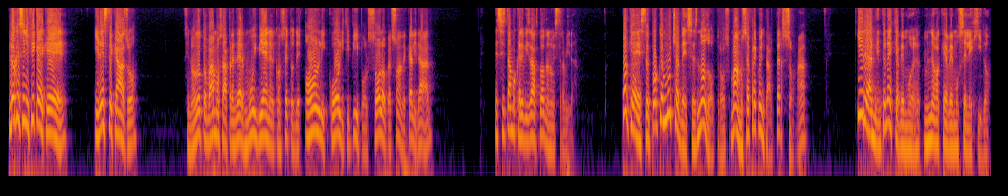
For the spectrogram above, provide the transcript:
Lo que significa que, en este caso, si nosotros vamos a aprender muy bien el concepto de only quality people, solo personas de calidad, necesitamos que revisar toda nuestra vida. ¿Por qué esto? Porque muchas veces nosotros vamos a frecuentar personas y realmente no es que habemos, no que habemos elegido.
